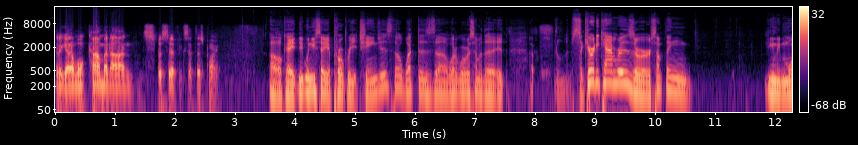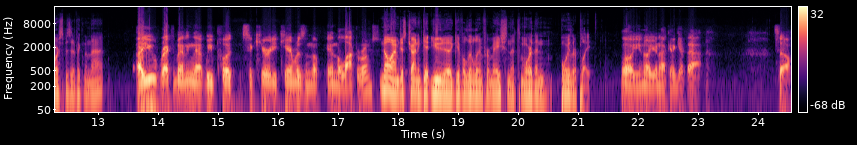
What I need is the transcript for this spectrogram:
And again, I won't comment on specifics at this point. Oh, okay. When you say appropriate changes, though, what does uh, what, what were some of the it, uh, security cameras or something? You can be more specific than that. Are you recommending that we put security cameras in the in the locker rooms? No, I'm just trying to get you to give a little information that's more than boilerplate. Well, you know you're not going to get that. So,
